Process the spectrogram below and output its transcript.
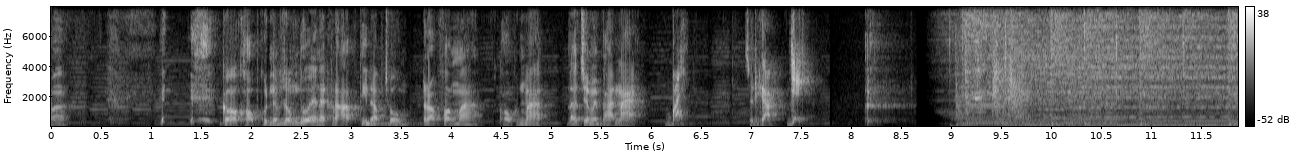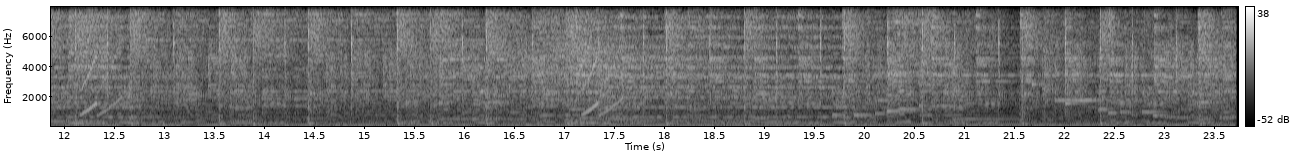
ก็ขอบคุณท่านผู้ชมด้วยนะครับ ที่รับชมรับฟังมาขอบคุณมาก แล้วเจอกันใหม่พาร์ทหน้าบายสวัสดีครับเย้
